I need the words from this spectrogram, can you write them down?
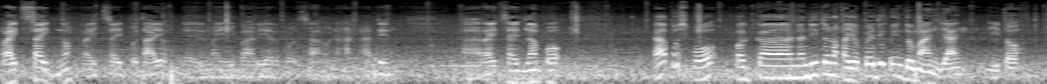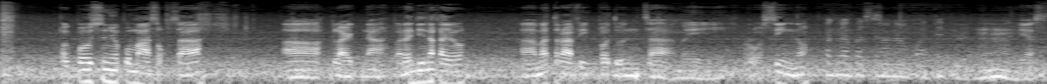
right side no right side po tayo dahil may barrier po sa unahan natin Ah, right side lang po tapos po, pagka nandito na kayo, pwede kayong dumaan dyan, dito. Pag po gusto nyo pumasok sa ah, Clark na, para hindi na kayo ah, matraffic po dun sa may crossing, no? Paglabas na ng konti Mm, yes.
